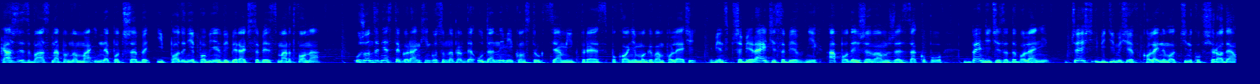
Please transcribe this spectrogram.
Każdy z Was na pewno ma inne potrzeby i pod nie powinien wybierać sobie smartfona. Urządzenia z tego rankingu są naprawdę udanymi konstrukcjami, które spokojnie mogę Wam polecić, więc przebierajcie sobie w nich, a podejrzewam, że z zakupu będziecie zadowoleni. Cześć i widzimy się w kolejnym odcinku w środę.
